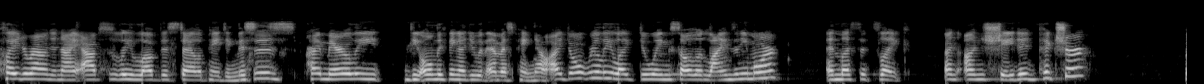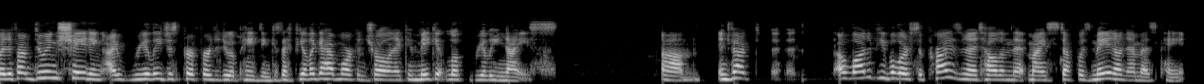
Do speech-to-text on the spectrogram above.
played around and I absolutely love this style of painting. This is primarily the only thing I do with MS Paint now. I don't really like doing solid lines anymore unless it's like an unshaded picture. But if I'm doing shading, I really just prefer to do a painting because I feel like I have more control and I can make it look really nice. Um, in fact, a lot of people are surprised when I tell them that my stuff was made on MS Paint.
